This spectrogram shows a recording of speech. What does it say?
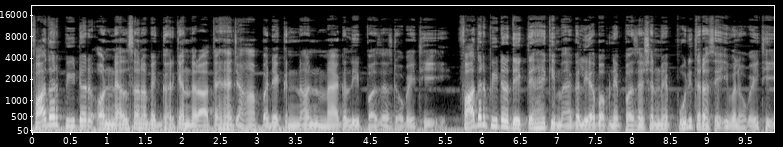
फादर पीटर और नेल्सन अब एक घर के अंदर आते हैं, जहाँ पर एक नन मैगली पजेस्ड हो गई थी। फादर पीटर देखते हैं कि मैगली अब अपने पोजेशन में पूरी तरह से इवल हो गई थी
